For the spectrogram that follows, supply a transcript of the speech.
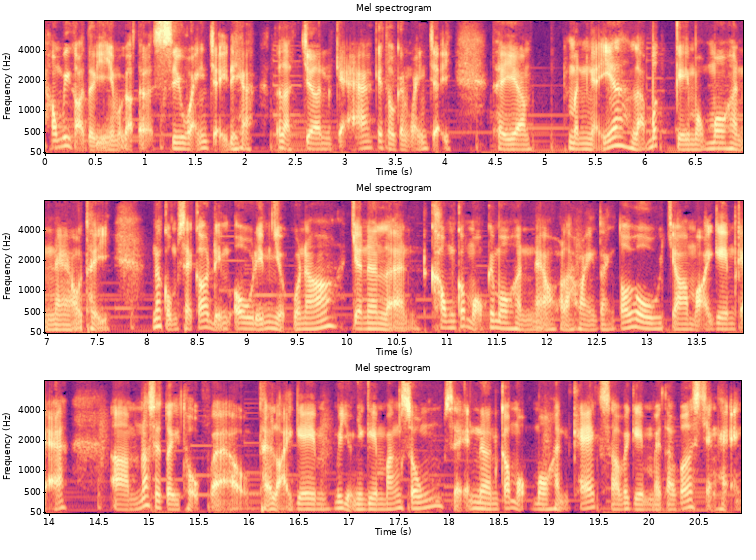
không biết gọi từ gì nhưng mà gọi là siêu quản trị đi ha tức là trên cả cái token quản trị. Thì uh, mình nghĩ là bất kỳ một mô hình nào thì nó cũng sẽ có điểm ưu điểm nhược của nó. Cho nên là không có một cái mô hình nào là hoàn toàn tối ưu cho mọi game cả. Um, nó sẽ tùy thuộc vào thể loại game. Ví dụ như game bắn súng sẽ nên có một mô hình khác so với game metaverse chẳng hạn.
